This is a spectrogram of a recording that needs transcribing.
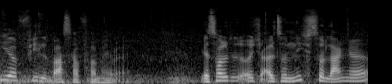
hier viel Wasser vom Himmel. Ihr solltet euch also nicht so lange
